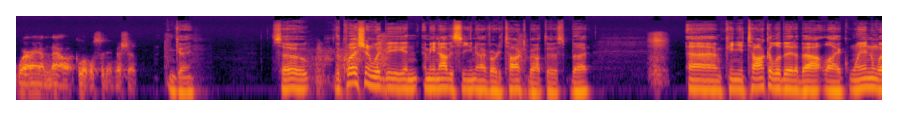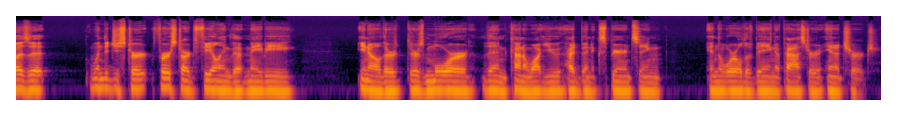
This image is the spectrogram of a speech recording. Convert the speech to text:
where I am now at Global City Mission. Okay. So the question would be, and I mean, obviously, you know, I've already talked about this, but um, can you talk a little bit about like when was it? When did you start first start feeling that maybe, you know, there there's more than kind of what you had been experiencing in the world of being a pastor in a church?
